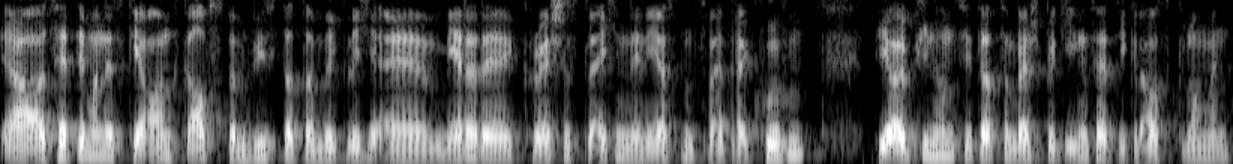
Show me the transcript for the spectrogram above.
ja, als hätte man es geahnt, gab es beim Restart dann wirklich äh, mehrere Crashes gleich in den ersten zwei, drei Kurven. Die Alpinen haben sich da zum Beispiel gegenseitig rausgenommen,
